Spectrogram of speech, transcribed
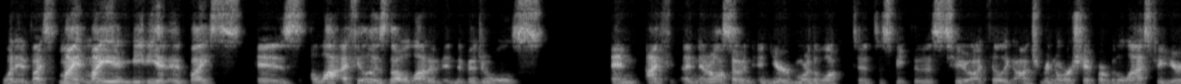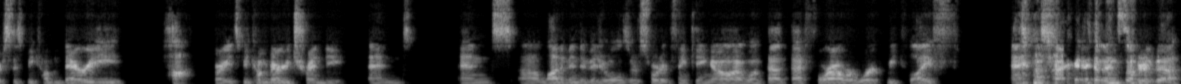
what advice. My my immediate advice is a lot. I feel as though a lot of individuals, and I and, and also and, and you're more than welcome to to speak to this too. I feel like entrepreneurship over the last few years has become very hot right? It's become very trendy, and and a lot of individuals are sort of thinking, oh, I want that that four hour work week life, and and then sort of the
